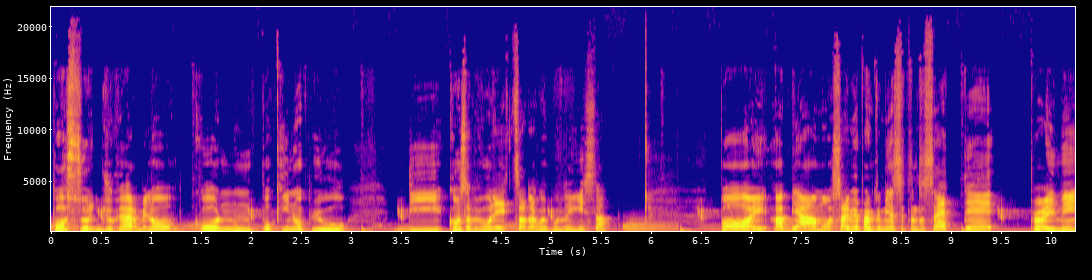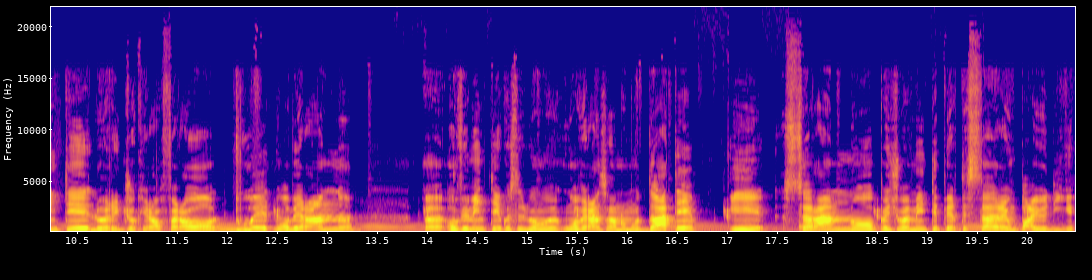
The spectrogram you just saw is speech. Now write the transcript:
posso rigiocarmelo con un pochino più di consapevolezza da quel punto di vista. Poi abbiamo Cyberpunk 2077 probabilmente lo rigiocherò, farò due nuove run. Uh, ovviamente queste due nuove run saranno moddate e saranno principalmente per testare un paio di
